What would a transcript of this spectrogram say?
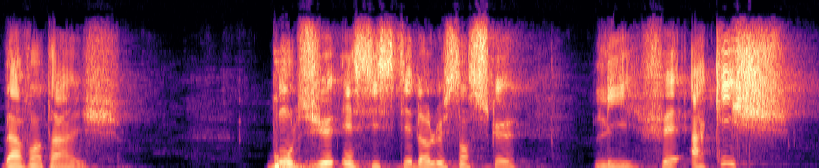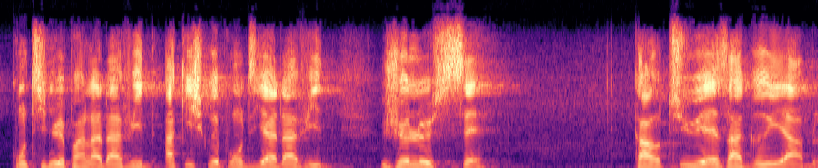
davantage. Bon Dieu insistait dans le sens que lui fait Akish continuez par là, David. À qui je répondis à David, je le sais, car tu es agréable.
